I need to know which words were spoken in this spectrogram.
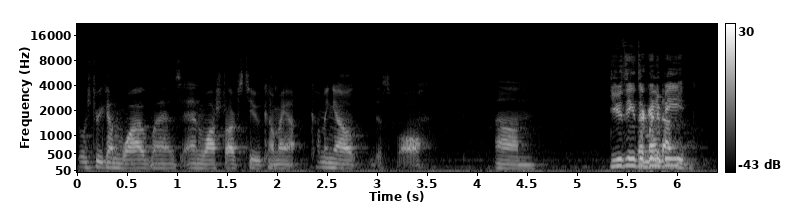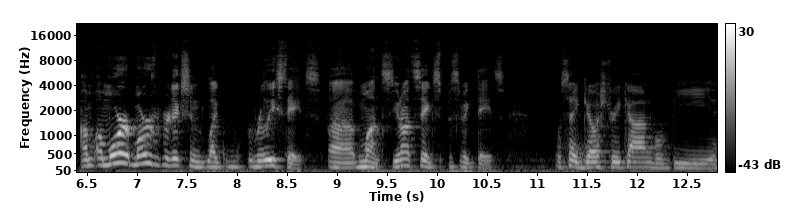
Ghost Recon Wildlands, and Watch Dogs 2 coming out coming out this fall. Um, Do you think they're going to be not a, a more more of a prediction like release dates, uh, months? You don't have to say specific dates. we'll say Ghost Recon will be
